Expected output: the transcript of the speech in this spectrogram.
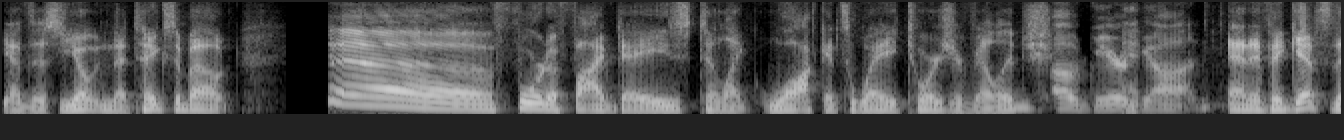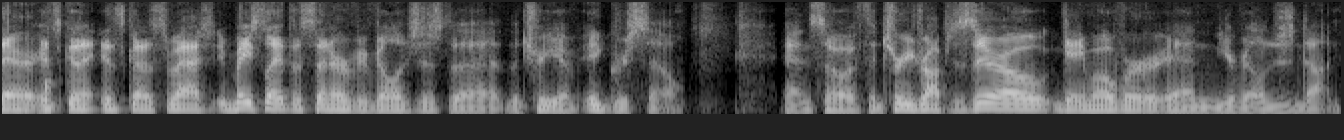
you have this jotun that takes about uh four to five days to like walk its way towards your village. Oh dear and, god. and if it gets there it's gonna it's gonna smash basically at the center of your village is the the tree of yggdrasil. And so if the tree drops to zero game over and your village is done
